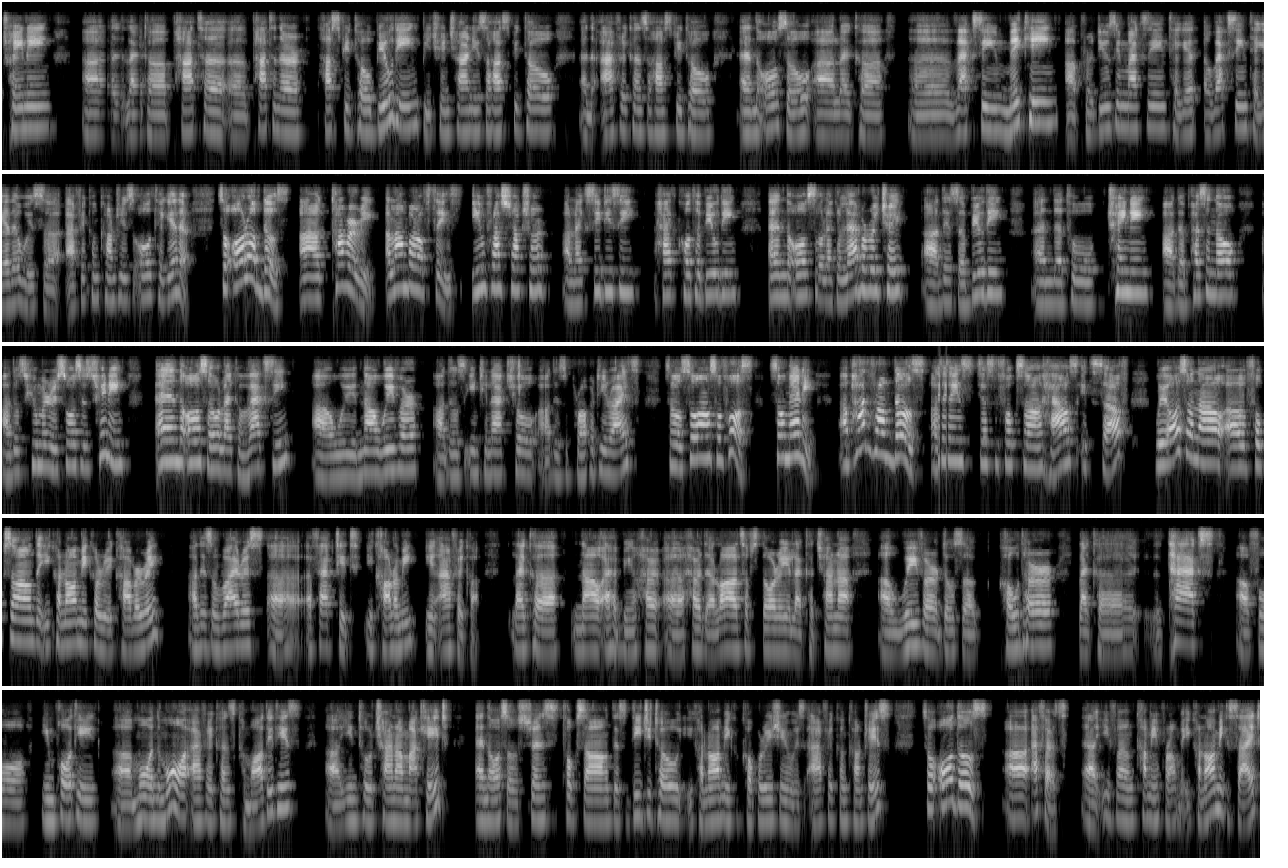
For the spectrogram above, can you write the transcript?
training like a partner, uh, partner hospital building between Chinese hospital and African hospital, and also uh, like a vaccine making, uh, producing vaccine, together, vaccine together with uh, African countries all together. So all of those are covering a number of things, infrastructure uh, like CDC headquarter building, and also like a laboratory, uh, there's a building, and uh, to training uh, the personnel, uh, those human resources training, and also like a vaccine. Uh, we now waiver uh, those intellectual, uh, those property rights. So, so on and so forth. So many. Apart from those uh, things, just focus on health itself. We also now uh, focus on the economic recovery. Uh, this virus uh, affected economy in Africa like uh, now I have been heard, uh, heard a lot of story like China uh, waiver those uh, quota like uh, tax uh, for importing uh, more and more African commodities uh, into China market and also focus on this digital economic cooperation with African countries. So all those uh, efforts, uh, even coming from economic side,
